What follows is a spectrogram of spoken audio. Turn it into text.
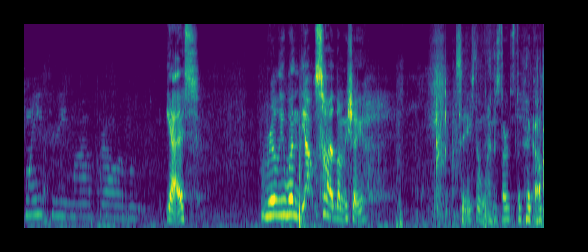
23 mile per hour wind. Yeah, it's really windy outside. Let me show you. Let's see if the wind starts to pick up.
